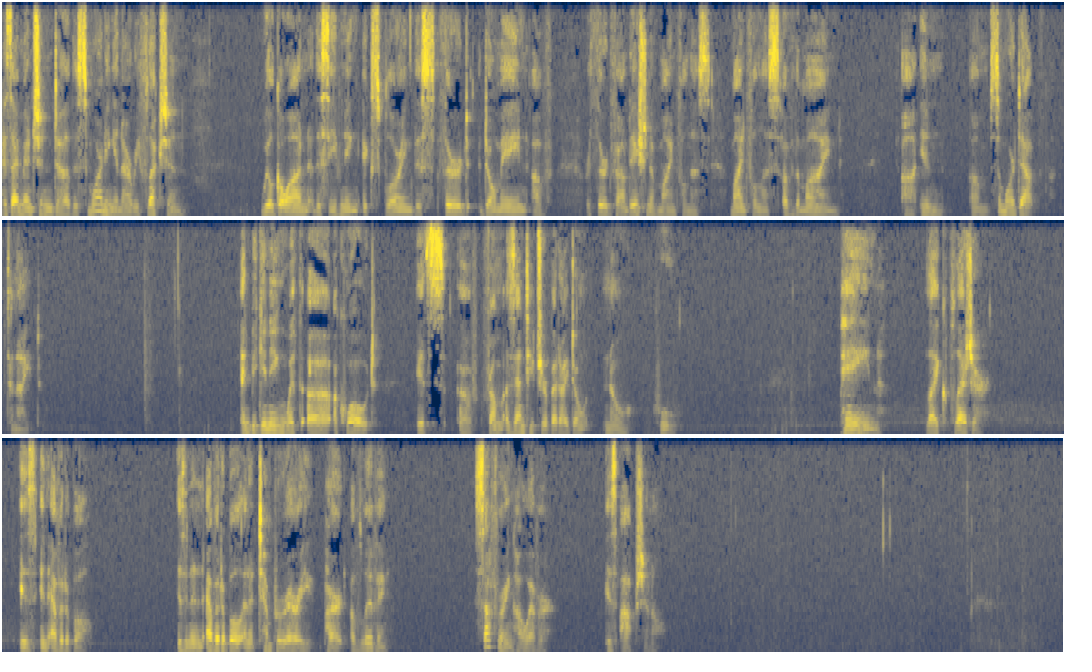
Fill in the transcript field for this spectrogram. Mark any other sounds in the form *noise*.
As I mentioned uh, this morning in our reflection, we'll go on this evening exploring this third domain of, or third foundation of mindfulness, mindfulness of the mind, uh, in um, some more depth tonight. And beginning with a, a quote, it's uh, from a Zen teacher, but I don't know who. Pain like pleasure, is inevitable, is an inevitable and a temporary part of living. Suffering, however, is optional.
